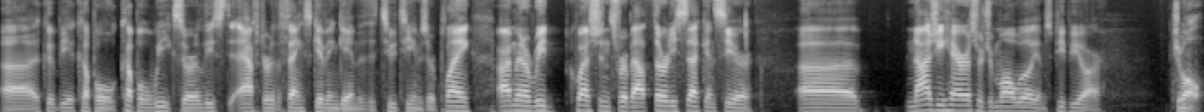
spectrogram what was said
Uh, it could be a couple couple weeks, or at least after the Thanksgiving game that the two teams are playing. Right, I'm going to read questions for about 30 seconds here. Uh, Najee Harris or Jamaal Williams, PPR. Jamaal.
